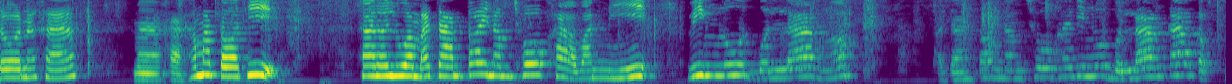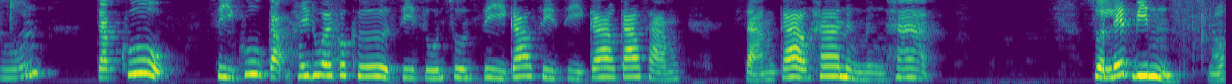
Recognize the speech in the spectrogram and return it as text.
ต่อนะคะ มาค่ะเข้ามาต่อที่ฮานอยรวมอาจารย์ต้อยนำโชคค่ะ วันนี้วิ่งลูดบนล่างเนาะอาจารย์ต้อยนำโชคให้วิ่งลูดบนล่าง 9 กับ 0 จับคู่ 4 คู่กลับให้ด้วยก็คือ 4 0 0 4 9 4 4 9 9 3 3 9 5 1 1 5 ส่วนเลขวินเนาะ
